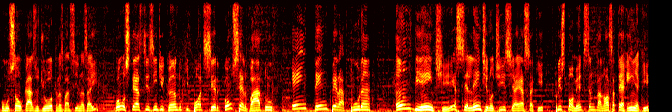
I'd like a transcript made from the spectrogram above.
como são o caso de outras vacinas aí, com os testes indicando que pode ser conservado em temperatura ambiente. Excelente notícia essa aqui, principalmente sendo da nossa terrinha aqui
